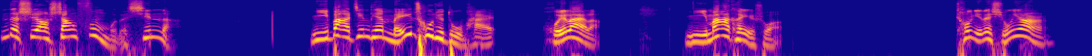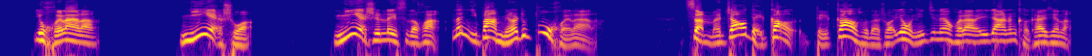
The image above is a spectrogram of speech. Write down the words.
那是要伤父母的心的。你爸今天没出去赌牌，回来了，你妈可以说：“瞅你那熊样儿，又回来了。”你也说，你也是类似的话，那你爸明儿就不回来了。怎么着得告得告诉他说：“哟，您今天回来了，一家人可开心了，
